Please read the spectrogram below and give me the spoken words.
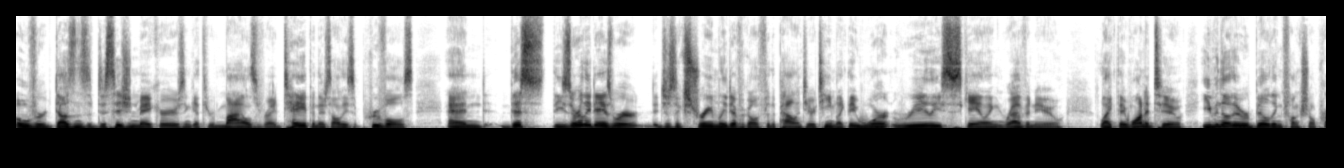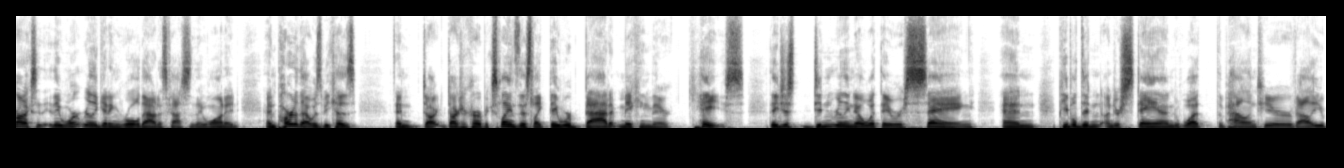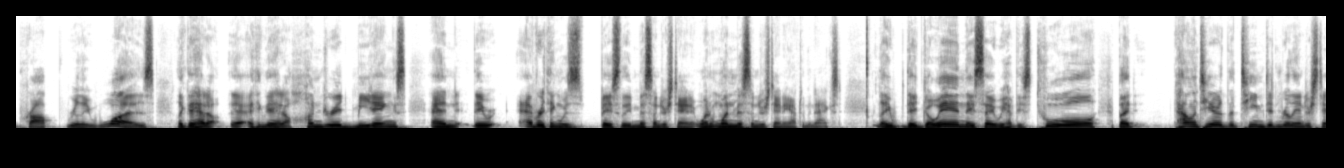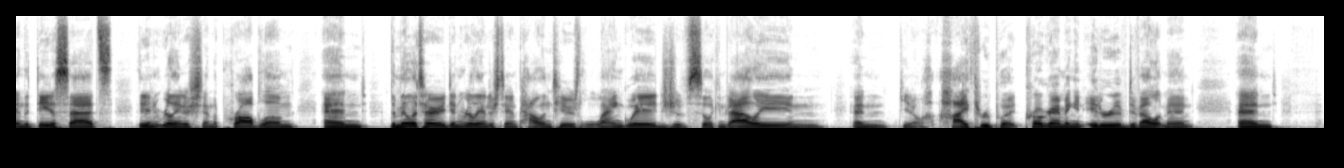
over dozens of decision makers and get through miles of red tape and there's all these approvals. And this these early days were just extremely difficult for the Palantir team. Like they weren't really scaling revenue like they wanted to. Even though they were building functional products they weren't really getting rolled out as fast as they wanted. And part of that was because and Dr. Karp explains this like they were bad at making their case. They just didn't really know what they were saying, and people didn't understand what the Palantir value prop really was. Like they had, a, I think they had a hundred meetings, and they were everything was basically misunderstanding one one misunderstanding after the next. They they'd go in, they say we have this tool, but Palantir, the team didn't really understand the data sets. They didn't really understand the problem. And the military didn't really understand Palantir's language of Silicon Valley and, and you know, high throughput programming and iterative development. And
